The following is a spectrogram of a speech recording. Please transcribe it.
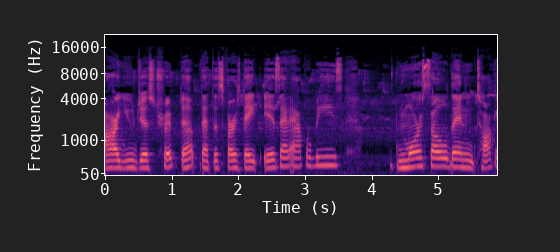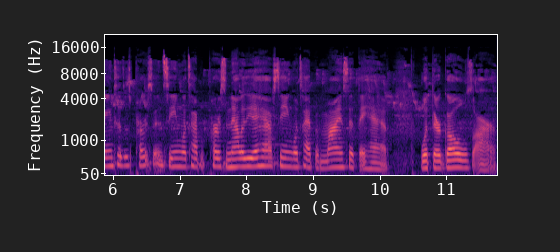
Are you just tripped up that this first date is at Applebee's? More so than talking to this person, seeing what type of personality they have, seeing what type of mindset they have, what their goals are,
